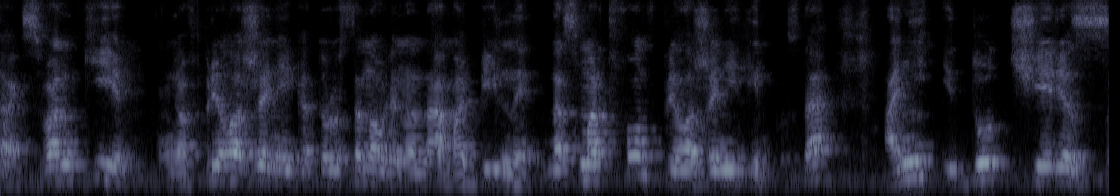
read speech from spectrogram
Так, звонки э, в приложении, которое установлено на мобильный, на смартфон в приложении Linkus, да, они идут через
